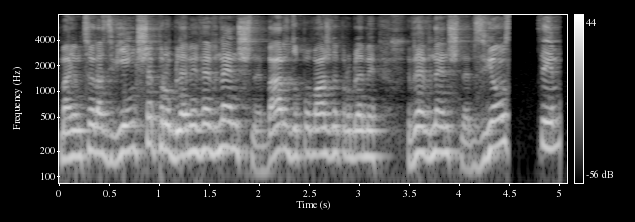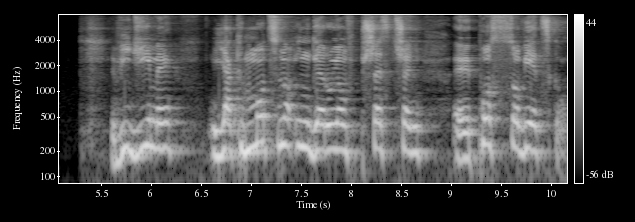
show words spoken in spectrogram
Mają coraz większe problemy wewnętrzne, bardzo poważne problemy wewnętrzne. W związku z tym widzimy, jak mocno ingerują w przestrzeń e, postsowiecką.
